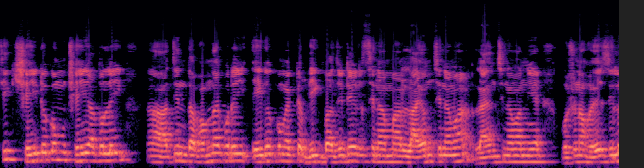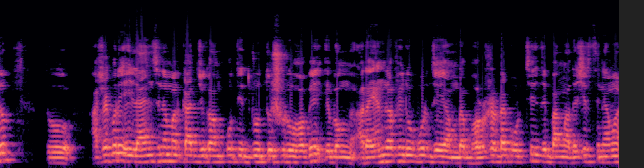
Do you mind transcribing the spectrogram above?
ঠিক সেই রকম সেই আদলেই চিন্তা ভাবনা করেই এইরকম একটা বিগ বাজেটের cinema Lion cinema Lion cinema নিয়ে ঘোষণা হয়েছিল। তো আশা করি এই লায়ন সিনেমার কার্যক্রম অতি দ্রুত শুরু হবে এবং রায়হান রাফির উপর যে আমরা ভরসাটা করছি যে বাংলাদেশের সিনেমা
